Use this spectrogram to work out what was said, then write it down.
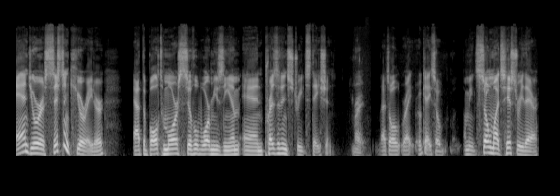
and you were assistant curator at the Baltimore Civil War Museum and President Street Station. Right. That's all right. Okay, so I mean, so much history there.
